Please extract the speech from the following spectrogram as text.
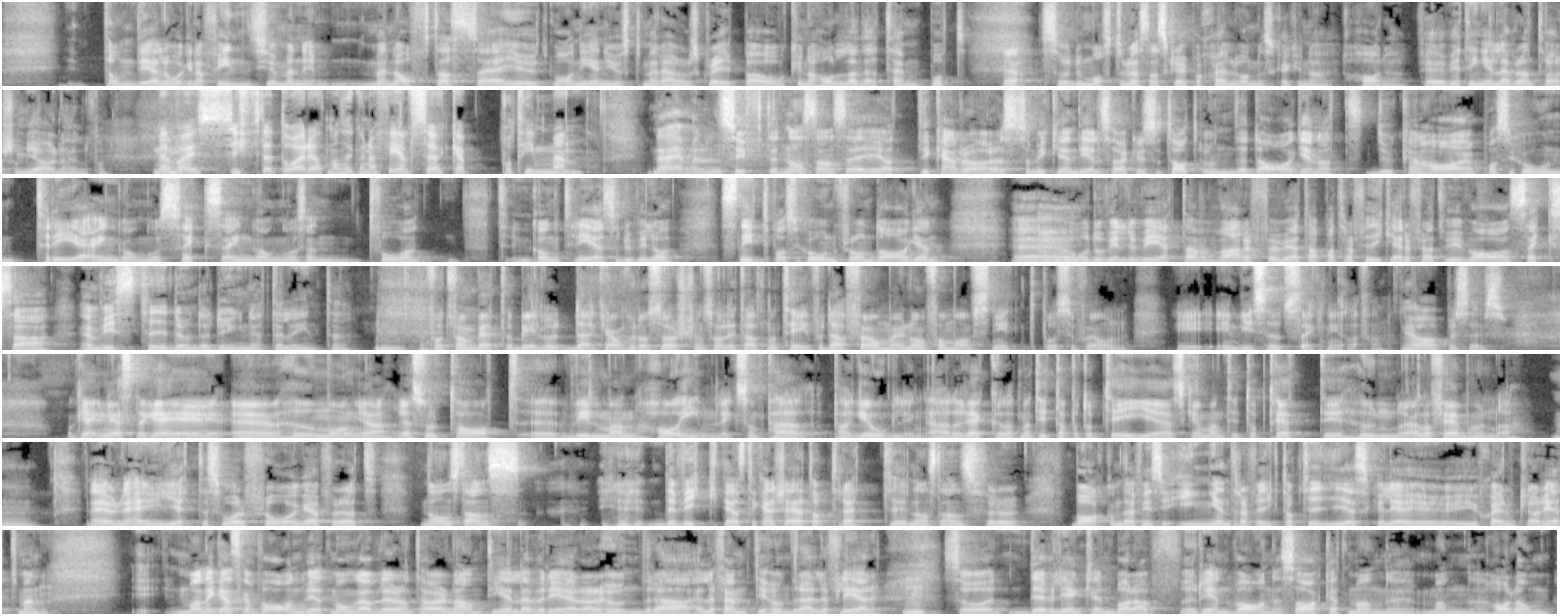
de dialogerna finns ju, men, men oftast är ju utmaningen just med det här att scrapa och kunna hålla det tempot. Ja. Så du måste nästan scrapa själv om du ska kunna ha det. För jag vet ingen leverantör som gör det i alla fall. Men vad är syftet då? Är det att man ska kunna felsöka på timmen? Nej, men syftet någonstans är ju att det kan röra sig så mycket en del sökresultat under dagen. Att du kan ha position 3 en gång och 6 en gång och sen 2 gånger 3. Så du vill ha snittposition från dagen. Eh, mm. och då vill du veta varför vi har tappat trafik. Är det för att vi var sexa en viss tid under dygnet eller inte? Mm. Jag har fått fram en bättre bild och där kanske då Search har lite alternativ. För där får man ju någon form av snittposition i, i en viss utsträckning i alla fall. Ja, precis. Okej, nästa grej är eh, hur många resultat eh, vill man ha in liksom per, per googling? Är det räcker det att man tittar på topp 10? Ska man till topp 30, 100 eller 500? Mm. Nej, det här är en jättesvår fråga för att någonstans det viktigaste kanske är topp 30 någonstans. För mm. bakom där finns ju ingen trafik. Topp 10 skulle jag ju i självklarhet. Men mm man är ganska van vid att många av leverantörerna antingen levererar 100 eller 50, 100 eller fler. Mm. Så det är väl egentligen bara ren vanesak att man, man har dem.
